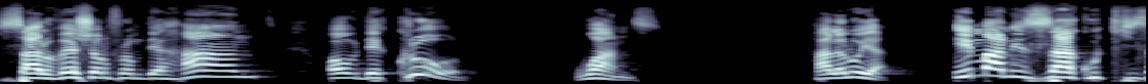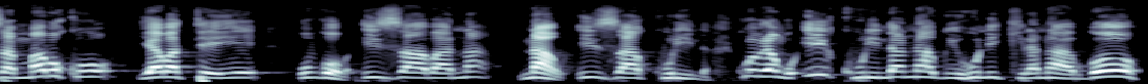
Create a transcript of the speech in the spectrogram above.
salvation from the hand of the cruel ones. Hareruya imana izagukiza amaboko y'abateye ubwoba. Izabana nawe izakurinda. Kubera ngo ikurinda ntabwo ihunikira ntabwo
